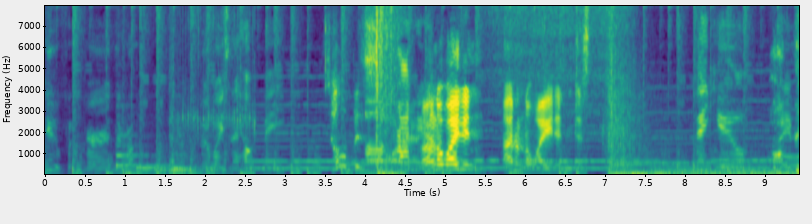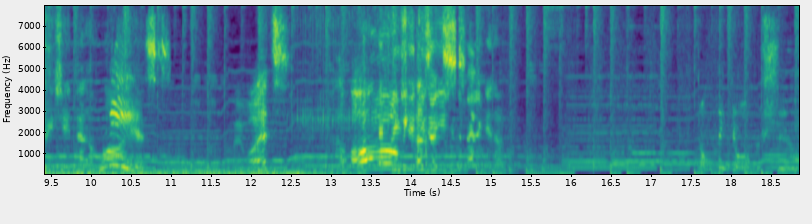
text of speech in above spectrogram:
too for, for the for the ways that helped me. So bizarre. Uh, Rocket. I don't know why you didn't. I don't know why you didn't just. Thank you. I appreciate that a lot. Yes! Wait, what? I Oh, appreciate because you not it's... using the back end of Don't think you'll overshoot,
